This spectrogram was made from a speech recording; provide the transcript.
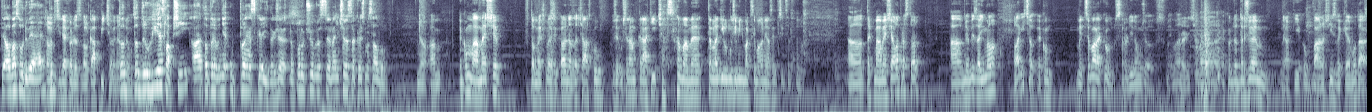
Ty alba jsou dvě, To mi přijde jako dost velká píčovina. to, to druhý je slabší, ale to první je úplně skvělý, takže doporučuji prostě Ventures a Christmas album. No a jako máme ještě v tom, jak jsme říkali na začátku, že už se nám krátí čas a máme, tenhle díl může mít maximálně asi 30 minut. A, tak máme ještě ale prostor a mě by zajímalo, ale víš co, jako my třeba jako s rodinou, že, s mýma rodičema, jako dodržujeme nějaký jako vánoční zvyky nebo tak.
